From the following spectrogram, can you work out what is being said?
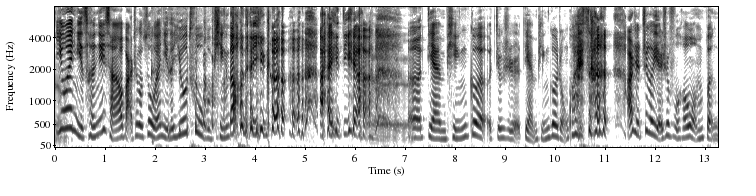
因为你曾经想要把这个作为你的 YouTube 频道的一个 idea，呃，点评各就是点评各种快餐，而且这个也是符合我们本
